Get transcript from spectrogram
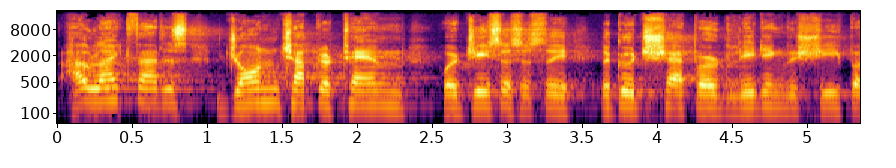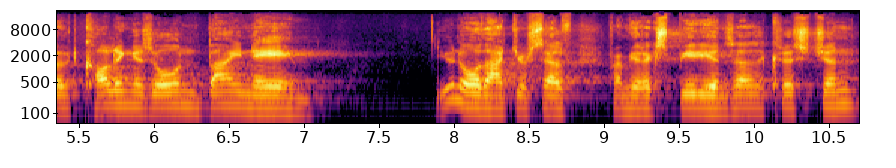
How like that is John chapter 10, where Jesus is the, the good shepherd leading the sheep out, calling his own by name. You know that yourself from your experience as a Christian.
